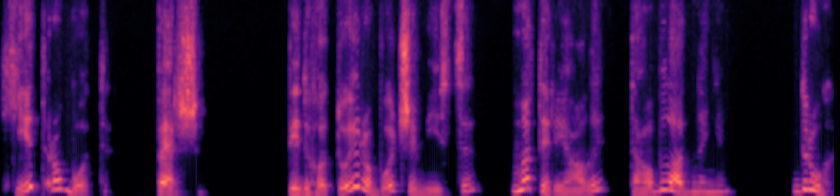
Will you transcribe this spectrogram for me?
Хід роботи. Перше. Підготуй робоче місце, матеріали та обладнання. Друге.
